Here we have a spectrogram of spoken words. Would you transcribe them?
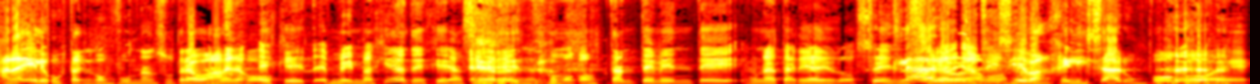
nadie le gusta que confundan su trabajo. Bueno, es que me imagino tenés que hacer como constantemente una tarea de docencia. Claro, digamos. sí, evangelizar un poco. Eh,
